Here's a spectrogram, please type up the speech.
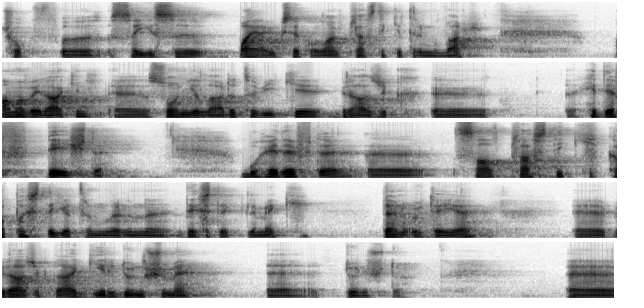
çok e, sayısı bayağı yüksek olan plastik yatırımı var. Ama ve lakin e, son yıllarda tabii ki birazcık e, hedef değişti. Bu hedef de e, salt plastik kapasite yatırımlarını desteklemekten öteye e, birazcık daha geri dönüşüme e, dönüştü. E,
